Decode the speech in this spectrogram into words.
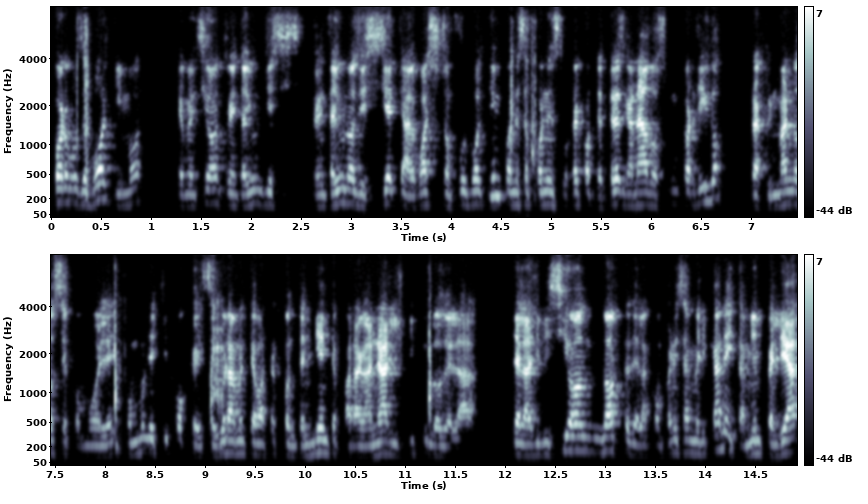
Cuervos de Baltimore, que vencieron 31-17 al Washington Football Team, con eso ponen su récord de tres ganados, un perdido, reafirmándose como, el, como un equipo que seguramente va a ser contendiente para ganar el título de la, de la división norte de la conferencia americana y también pelear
